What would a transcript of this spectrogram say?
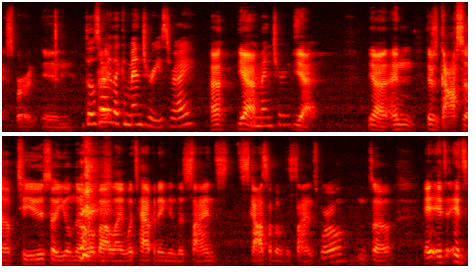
expert in. Those are Right. the commentaries, right? Uh, yeah, Commentaries. yeah, yeah, and there's gossip too, so you'll know about like what's happening in the science gossip of the science world, and so it, it's it's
